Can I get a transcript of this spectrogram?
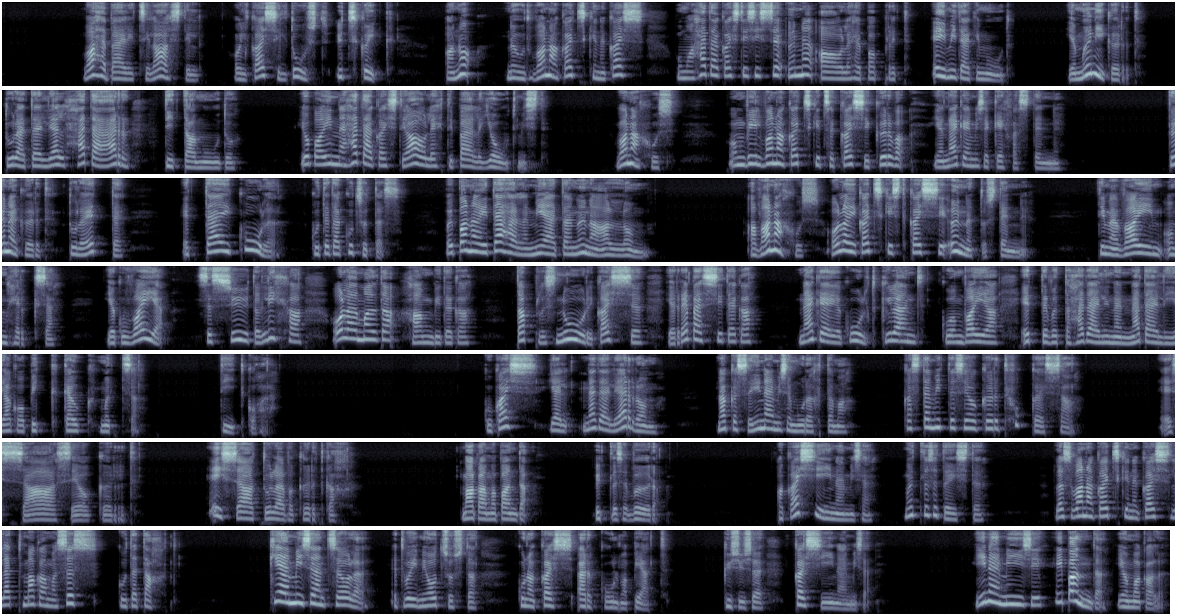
vahepäälitsil aastil oll kassil tuust ütskõik, a no nõud vana katskine kass oma hädakasti sisse õnne aolehepaprit, ei midagi muud. ja mõnikõrd tule tal jäll häda ärr titamuudu, juba inne hädakasti aolehti pääle jõudmist. vanahus on viil vana katskitse kassi kõrva ja nägemise kehvast enne. tõnekõrd tule ette, et ta ei kuule, kui teda kutsutas või pane-i tähele, miä ta nõna all om. A vanahus olõ-i katskist kassi õnnetust enne. time vaim om herkse ja kui vaia, sest süüda liha olemalda hambidega, taples nuuri kasse ja rebessidega, näge ja kuuld küländ, kui on vaja ette võtta hädeline nädali jago pikk käuk mõtsa. tiid kohe kui kass jäl nädäli ärq om, nakkas see inemise murõhtama. kas ta mitte seokõrd hukka es saa? Es saa seokõrd. ei saa tuleva kõrd kah. magama panda, ütles võõra. A kassi inemise mõtles tõiste. las vana katskine kass lätt magama sõs, kui ta taht. Kie mi säänt see ole, et võimi otsusta kuna kass ärk kuulma pead, küsis kassi inemise. inemiisi ei panda ja magala,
